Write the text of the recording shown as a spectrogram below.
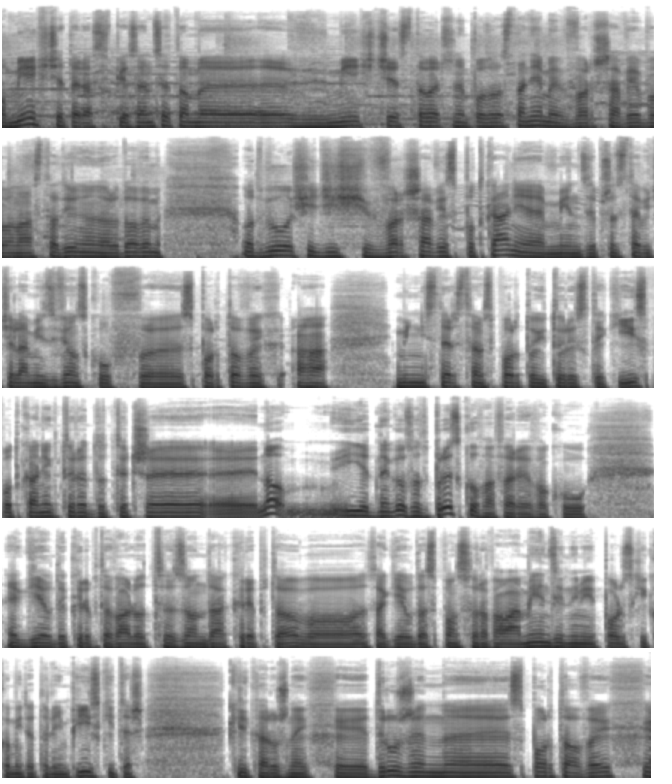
o mieście teraz w piosence, to my w mieście stołecznym pozostaniemy w Warszawie, bo na Stadionie Narodowym odbyło się dziś w Warszawie spotkanie między przedstawicielami związków e, sportowych a Ministerstwem Sportu i Turystyki. Spotkanie, które dotyczy e, no, jednego z odprysków afery wokół giełdy kryptowalut Zonda Krypto, bo ta giełda sponsorowała m.in. Polski Komitet Olimpijski, też kilka różnych e, drużyn e, sportowych. E,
